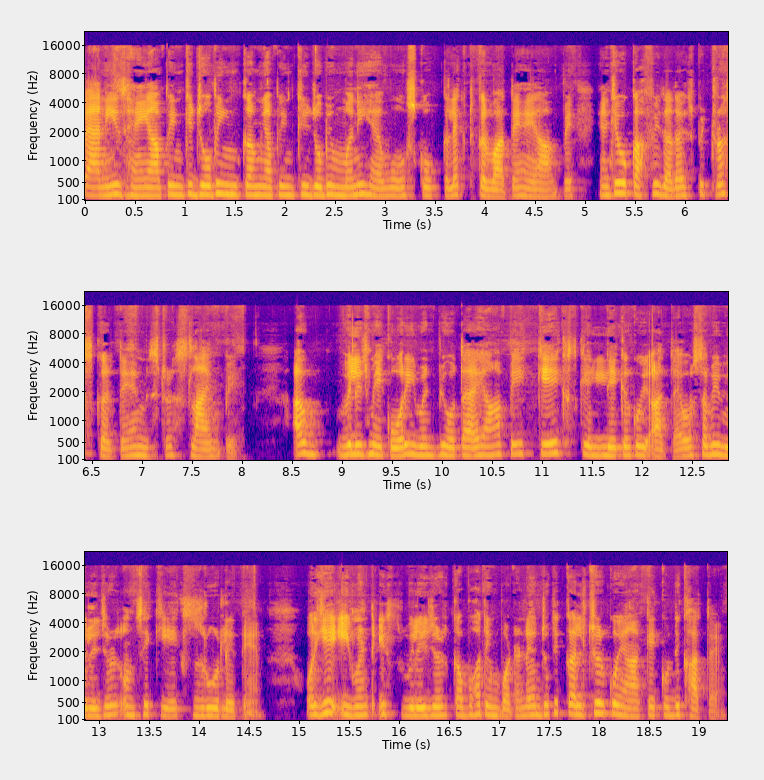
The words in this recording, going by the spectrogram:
पैनीज़ हैं यहाँ पे इनकी जो भी इनकम या फिर इनकी जो भी मनी है, वो उसको कलेक्ट करवाते हैं यहाँ पे। यानी कि वो काफ़ी ज़्यादा इस पर ट्रस्ट करते हैं मिस्टर स्लाइम पे। अब विलेज में एक और इवेंट भी होता है, यहाँ पे केक्स के लेकर कोई आता है और सभी विलेजर्स उनसे केक्स ज़रूर लेते हैं। और ये इवेंट इस विलेजर का बहुत इंपॉर्टेंट है, जो कि कल्चर को यहाँ के को दिखाता है।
